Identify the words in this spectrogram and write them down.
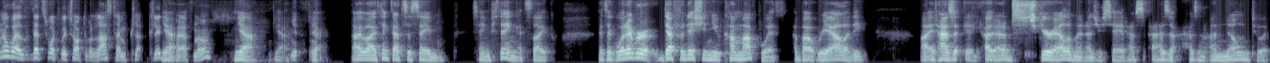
No, well, that's what we talked about last time. Cl- Clitopath, no? Yeah, yeah. Yeah. yeah. I, I think that's the same same thing. It's like it's like whatever definition you come up with about reality, uh, it has a, an obscure element, as you say. It has has a, has an unknown to it.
